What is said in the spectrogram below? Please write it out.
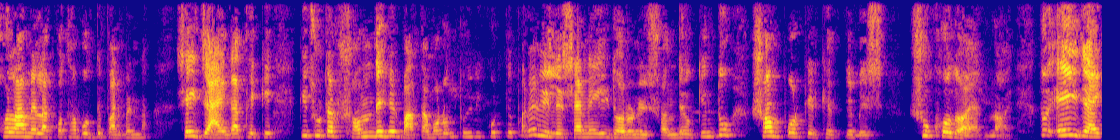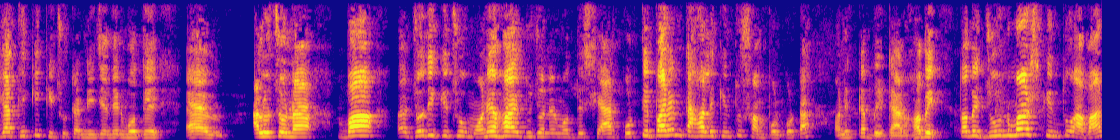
খোলামেলা কথা বলতে পারবেন না। সেই জায়গা থেকে কিছুটা সন্দেহের বাতাবরণ তৈরি করতে পারে। রিলেশানে এই ধরনের সন্দেহ কিন্তু সম্পর্কের ক্ষেত্রে বেশ সুখদায়ক নয়। তো এই জায়গা থেকে কিছুটা নিজেদের মধ্যে আলোচনা বা যদি কিছু মনে হয় দুজনের মধ্যে শেয়ার করতে পারেন, তাহলে কিন্তু সম্পর্কটা অনেকটা বেটার হবে। তবে জুন মাস কিন্তু আবার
